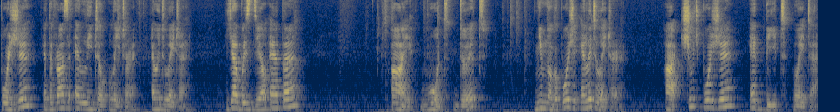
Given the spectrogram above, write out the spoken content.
позже – это фраза a little later. A little later. Я бы сделал это I would do it немного позже a little later. А чуть позже a bit later.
